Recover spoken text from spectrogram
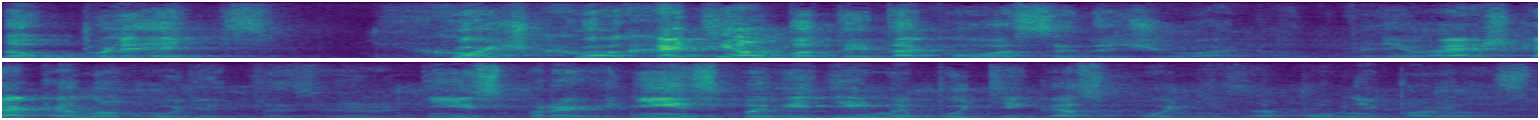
Ну, блядь, Хоть, хотел бы ты такого сына, чувак, понимаешь, как оно будет? Неисповедимы пути Господни, запомни, пожалуйста.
